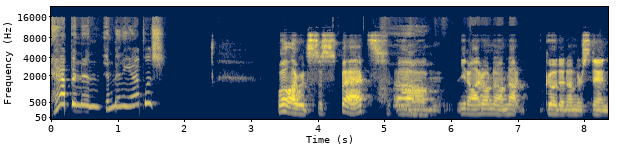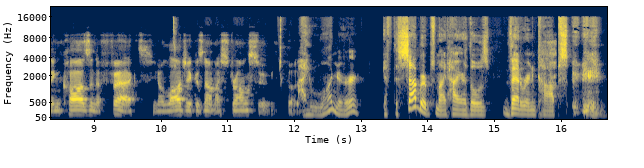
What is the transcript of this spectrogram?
happen in, in Minneapolis? Well, I would suspect. Oh. Um, you know, I don't know. I'm not good at understanding cause and effect. You know, logic is not my strong suit. But I wonder if the suburbs might hire those veteran cops. I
